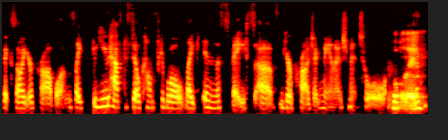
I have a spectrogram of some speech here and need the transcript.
fix all your problems. Like you have to feel comfortable like in the space of your project management tool. Totally.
